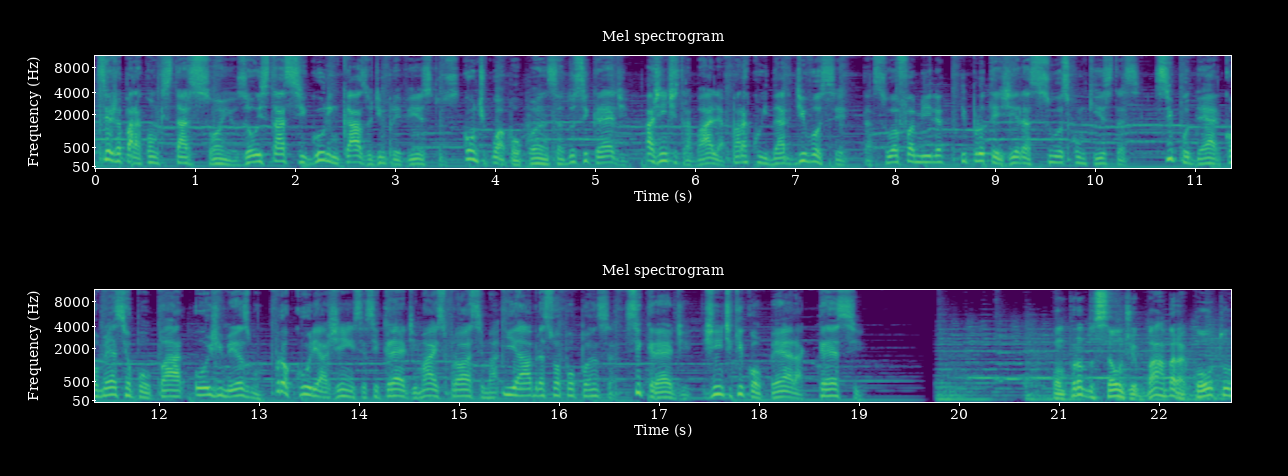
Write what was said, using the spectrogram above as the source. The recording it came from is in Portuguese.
Seja para conquistar sonhos ou estar seguro em caso de imprevistos, conte com a poupança do Sicredi. A gente trabalha para cuidar de você, da sua família e proteger as suas conquistas. Se puder, comece a poupar hoje mesmo. Procure a agência Sicredi mais próxima e abra sua poupança. Sicredi, gente que coopera cresce. Com produção de Bárbara Couto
